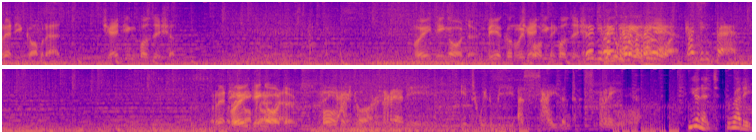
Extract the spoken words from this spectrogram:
Ready, comrade. Changing position. Waiting order. Vehicle reporting. Changing position. Ready for transport. Cutting path. Ready, Waiting orders. Moving. Reactor ready. It will be a silent spring. Unit ready.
